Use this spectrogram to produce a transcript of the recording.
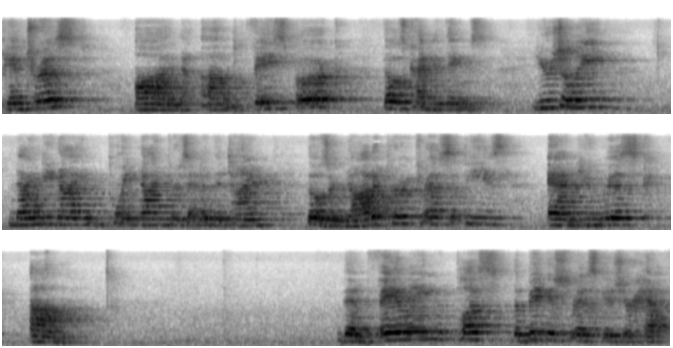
Pinterest, on um, Facebook, those kind of things. Usually, 99.9% of the time, those are not approved recipes and you risk um, them failing, plus the biggest risk is your health.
